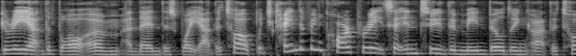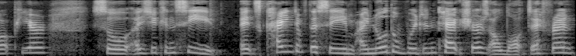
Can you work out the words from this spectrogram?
grey at the bottom and then this white at the top, which kind of incorporates it into the main building at the top here. So as you can see, it's kind of the same. I know the wooden texture is a lot different.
